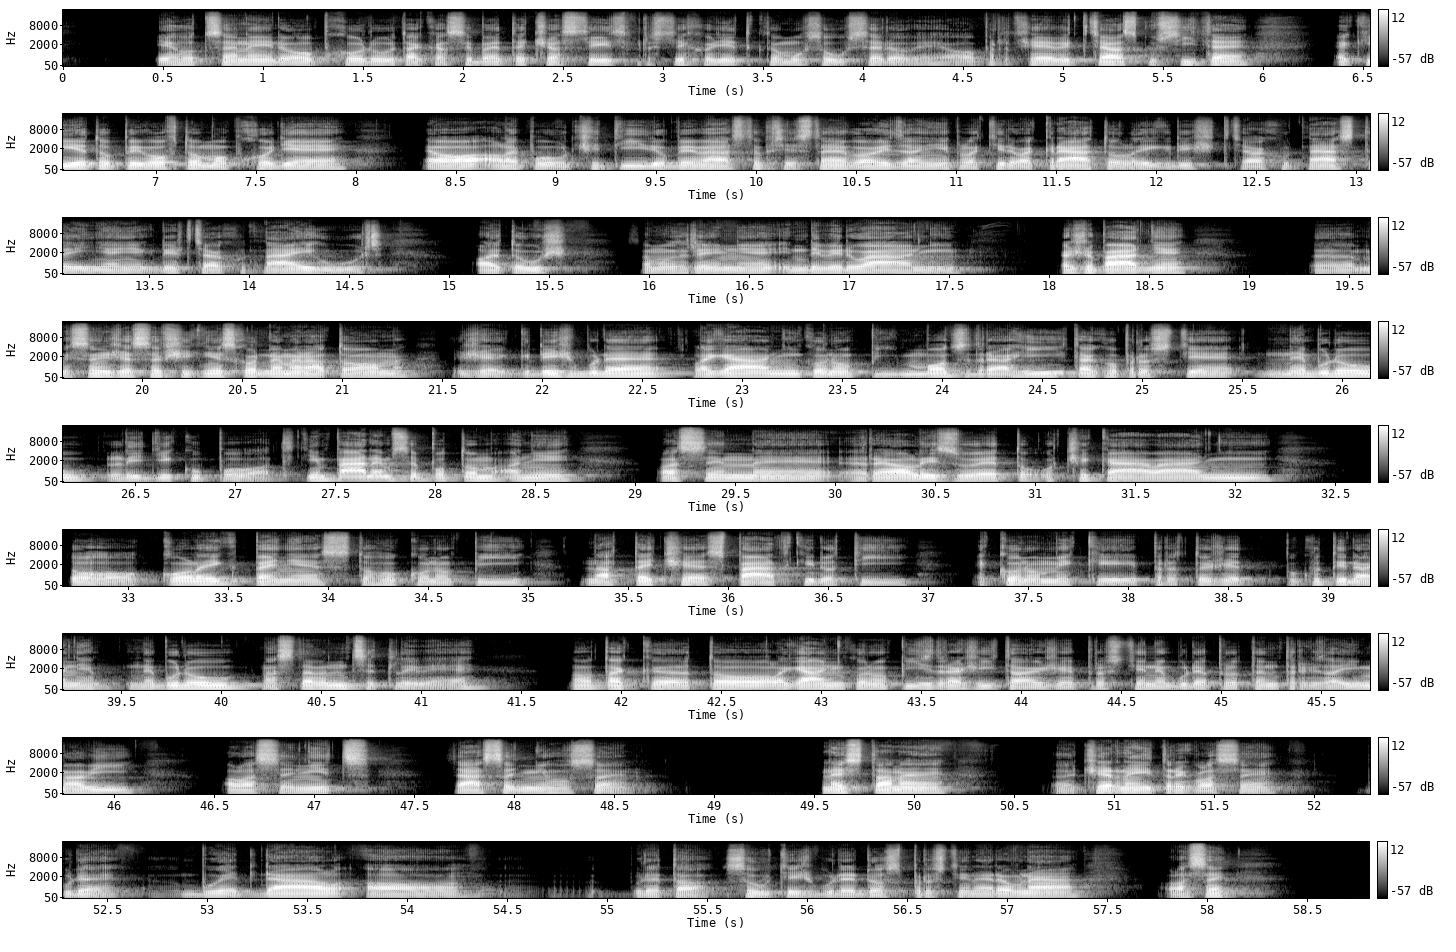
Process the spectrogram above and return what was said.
jeho ceny do obchodu, tak asi budete častěji prostě chodit k tomu sousedovi. Jo. Protože vy třeba zkusíte, jaký je to pivo v tom obchodě, jo, ale po určitý době vás to přestane bavit, za něj platit dvakrát tolik, když třeba chutná stejně, někdy třeba chutná i hůř, ale to už samozřejmě individuální. Každopádně eh, myslím, že se všichni shodneme na tom, že když bude legální konopí moc drahý, tak ho prostě nebudou lidi kupovat. Tím pádem se potom ani vlastně nerealizuje to očekávání toho, kolik peněz toho konopí nateče zpátky do té ekonomiky, protože pokud ty daně nebudou nastaveny citlivě, no tak eh, to legální konopí zdraží tak, že prostě nebude pro ten trh zajímavý a vlastně nic zásadního se nestane, černý trh vlastně bude bujet dál a bude ta soutěž bude dost prostě nerovná. Vlastně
